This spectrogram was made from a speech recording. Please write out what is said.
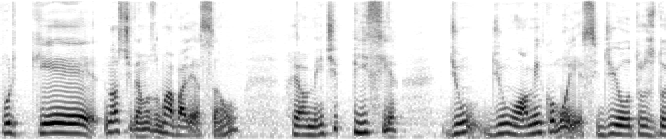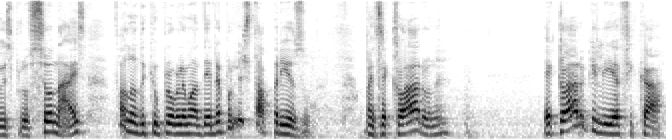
porque nós tivemos uma avaliação realmente pífia de um, de um homem como esse, de outros dois profissionais, falando que o problema dele é por ele estar preso. Mas é claro, né? É claro que ele ia ficar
